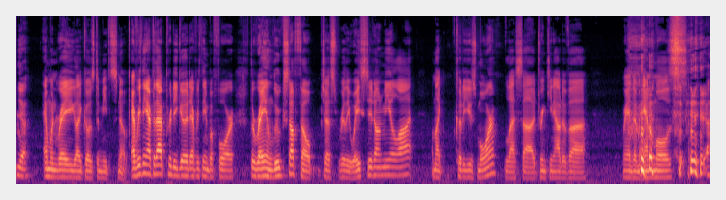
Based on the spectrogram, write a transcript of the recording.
Yeah. and when Rey like goes to meet Snoke. Everything after that pretty good. Everything before the Rey and Luke stuff felt just really wasted on me a lot. I'm like could have used more, less uh, drinking out of uh, random animals. yeah.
